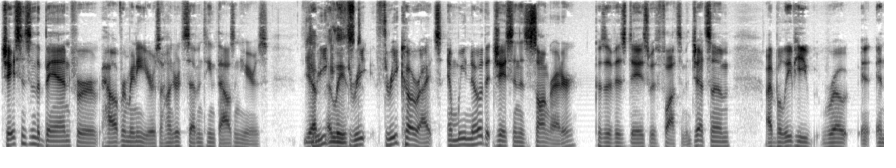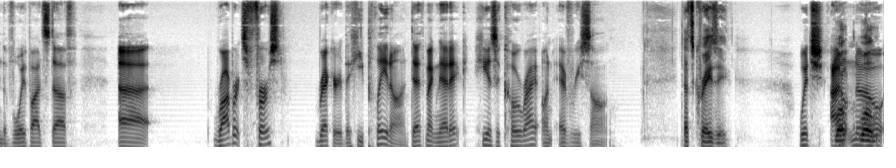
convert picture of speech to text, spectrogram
Jason's in the band for however many years, 117,000 years. Three, at least. three three co-writes, and we know that Jason is a songwriter because of his days with Flotsam and Jetsam. I believe he wrote in, in the Voivod stuff. Uh, Robert's first record that he played on, Death Magnetic, he has a co-write on every song, That's crazy. which I Well- don't know. well,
